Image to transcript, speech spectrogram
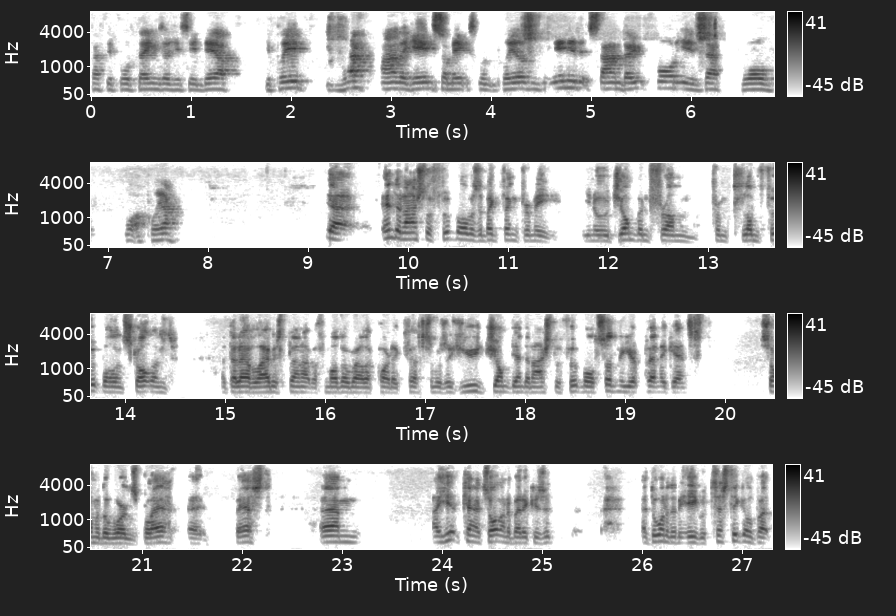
54 times, as you said there. You played with and against some excellent players. Is any that stand out for you? Is that, well, what a player? Yeah, international football was a big thing for me. You know, jumping from from club football in Scotland at the level I was playing at with Motherwell at Partick Thistle was a huge jump to international football. Suddenly you're playing against some of the world's uh, best. Um, I hate kind of talking about it because I don't want it to be egotistical, but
